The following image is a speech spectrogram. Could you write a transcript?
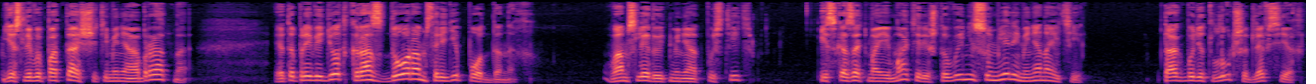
Если вы потащите меня обратно, это приведет к раздорам среди подданных. Вам следует меня отпустить и сказать моей матери, что вы не сумели меня найти. Так будет лучше для всех».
